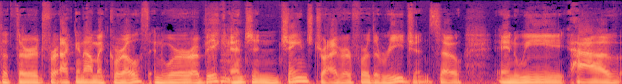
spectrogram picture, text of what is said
the third for economic growth, and we're a big engine change driver for the region. So, and we have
